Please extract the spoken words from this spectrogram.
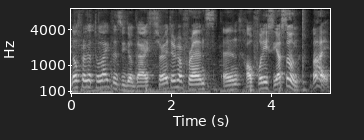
don't forget to like this video guys, share it with your friends and hopefully see you soon. Bye!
